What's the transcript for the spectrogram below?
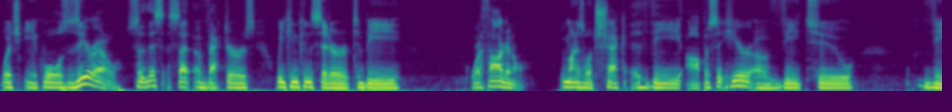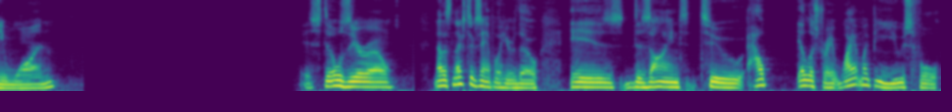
which equals 0. So this set of vectors we can consider to be orthogonal. We might as well check the opposite here of v2, v1 is still 0. Now this next example here though is designed to help illustrate why it might be useful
